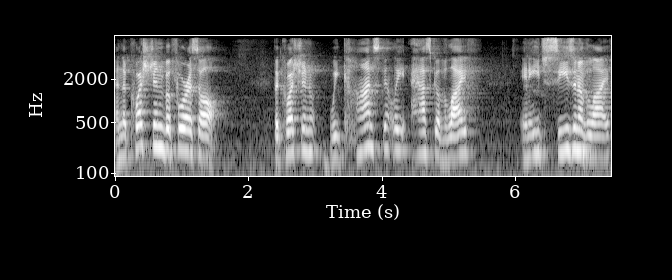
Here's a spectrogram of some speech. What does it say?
And the question before us all, the question we constantly ask of life in each season of life,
